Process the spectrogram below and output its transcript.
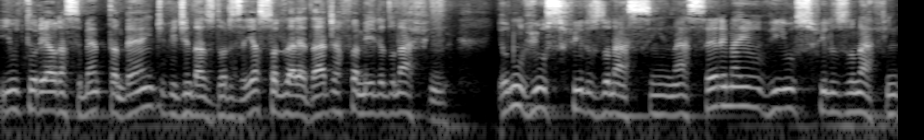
E o Turiel Nascimento também, dividindo as dores aí, a solidariedade à família do Nafim. Eu não vi os filhos do Nassim nascerem, mas eu vi os filhos do Nafim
